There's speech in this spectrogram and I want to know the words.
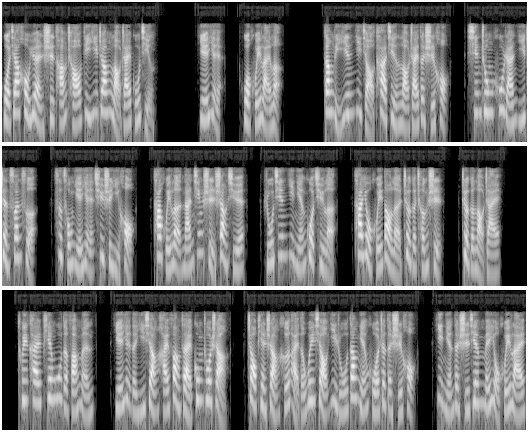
我家后院是唐朝第一张老宅古井。爷爷，我回来了。当李英一脚踏进老宅的时候，心中忽然一阵酸涩。自从爷爷去世以后，他回了南京市上学。如今一年过去了，他又回到了这个城市，这个老宅。推开偏屋的房门，爷爷的遗像还放在公桌上，照片上和蔼的微笑一如当年活着的时候。一年的时间没有回来，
